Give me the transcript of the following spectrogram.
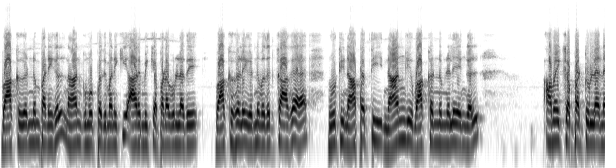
வாக்கு எண்ணும் பணிகள் நான்கு முப்பது மணிக்கு ஆரம்பிக்கப்பட உள்ளது. வாக்குகளை எண்ணுவதற்காக நூற்றி நாற்பத்தி நான்கு வாக்கெண்ணும் நிலையங்கள் அமைக்கப்பட்டுள்ளன.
